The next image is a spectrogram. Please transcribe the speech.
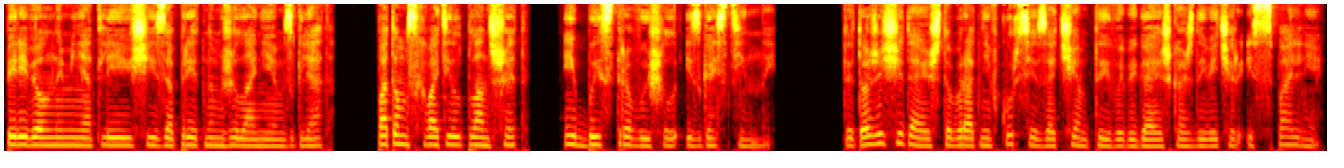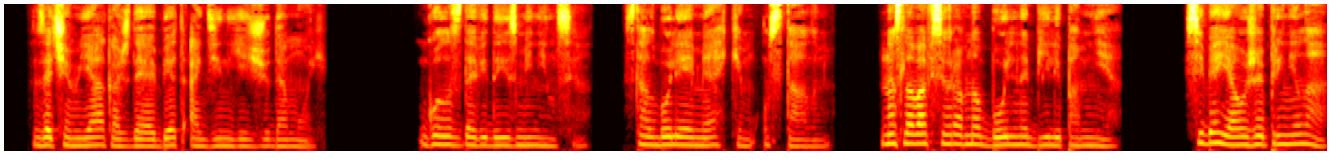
перевел на меня тлеющий запретным желанием взгляд, потом схватил планшет и быстро вышел из гостиной. «Ты тоже считаешь, что брат не в курсе, зачем ты выбегаешь каждый вечер из спальни, зачем я каждый обед один езжу домой?» Голос Давида изменился стал более мягким, усталым. Но слова все равно больно били по мне. Себя я уже приняла,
